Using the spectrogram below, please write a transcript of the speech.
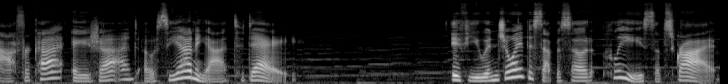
Africa, Asia, and Oceania today. If you enjoyed this episode, please subscribe.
